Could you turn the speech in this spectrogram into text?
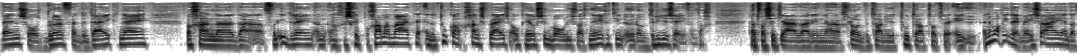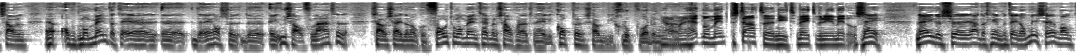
bands zoals Bluff en De Dijk, nee. We gaan uh, daar voor iedereen een, een, geschikt programma maken. En de toegangsprijs, ook heel symbolisch, was 19,73 euro. Dat was het jaar waarin uh, Groot-Brittannië toetrad tot de EU. En dan mocht iedereen meezwaaien. En dat zou, uh, op het moment dat de, de Engelsen de EU zouden verlaten... zouden zij dan ook een fotomoment hebben. Dan zou vanuit een helikopter zou die groep worden... Ja, maar het moment bestaat niet, weten we nu inmiddels. Nee, nee dus ja, dat ging het meteen al mis. Hè, want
